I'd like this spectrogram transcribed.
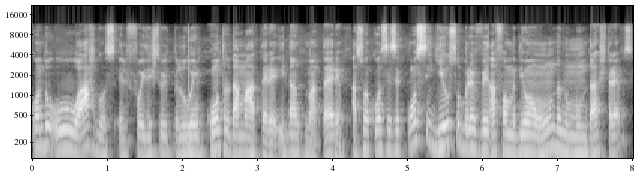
Quando o Argos ele foi destruído pelo encontro da matéria e da antimatéria, a sua consciência conseguiu sobreviver na forma de uma onda no mundo das trevas,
